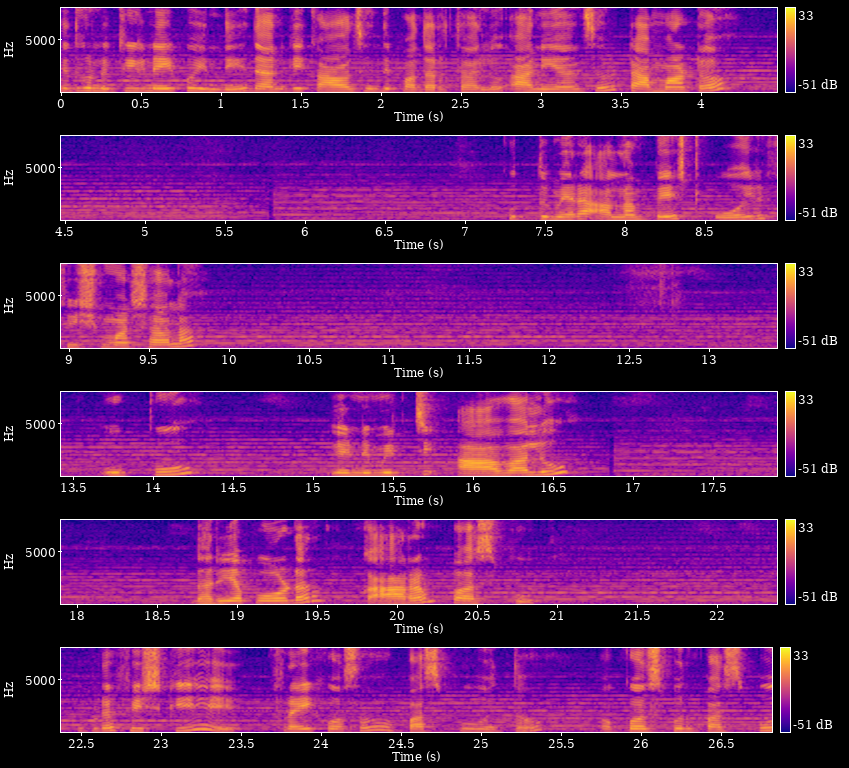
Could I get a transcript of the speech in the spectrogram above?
ఇదిగోండి క్లీన్ అయిపోయింది. దానికి కావాల్సింది పదార్థాలు. ఆనియన్స్ టమాటో కొత్తిమీర అల్లం పేస్ట్ ఆయిల్ ఫిష్ మసాలా ఉప్పు ఎండుమిర్చి ఆవాలు ధనియా పౌడర్ కారం పసుపు. ఇప్పుడే ఫిష్కి ఫ్రై కోసం పసుపు వేద్దాం. ఒక్కో స్పూన్ పసుపు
